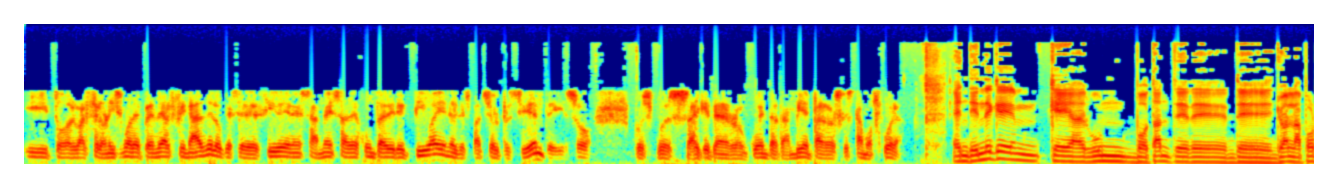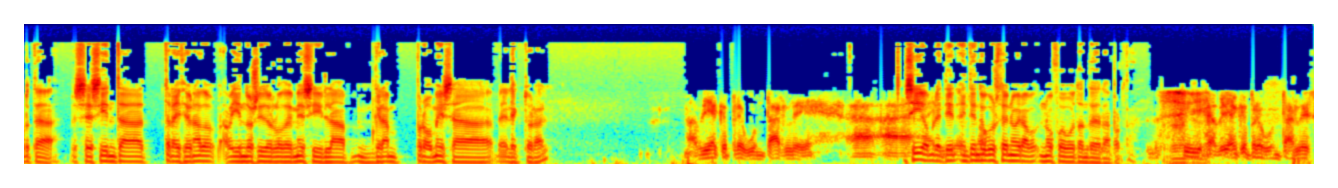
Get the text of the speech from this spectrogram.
y todo el barcelonismo depende al final de lo que se decide en esa mesa de junta directiva y en el despacho del presidente y eso pues pues hay que tenerlo en cuenta también para los que estamos fuera. ¿Entiende que, algún votante de, de Joan Laporta se sienta traicionado habiendo sido lo de Messi la gran promesa electoral? Habría que preguntarle a, sí hombre entiendo que usted no era no fue votante de la porta. Sí habría que preguntarles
